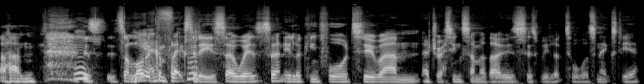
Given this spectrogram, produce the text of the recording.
um, mm. it's, it's, a lot yes. of complexities. so, we're certainly looking forward to um, addressing some of those as we look towards next year.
